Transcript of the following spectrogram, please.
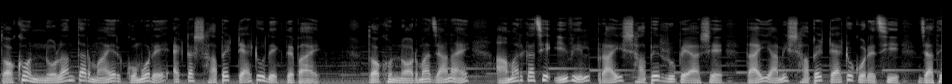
তখন নোলান তার মায়ের কোমরে একটা সাপের ট্যাটু দেখতে পায়। তখন নর্মা জানায়, আমার কাছে ইভিল প্রায় সাপের রূপে আসে, তাই আমি সাপের ট্যাটু করেছি, যাতে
